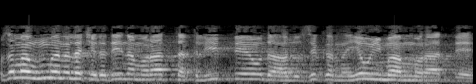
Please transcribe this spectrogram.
زما هم نه لچې د دینه مراد تقلید دی او د اهل ذکر نه یو امام مراد دی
